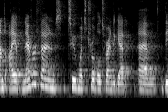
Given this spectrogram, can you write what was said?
And I have never found too much trouble trying to get um, the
